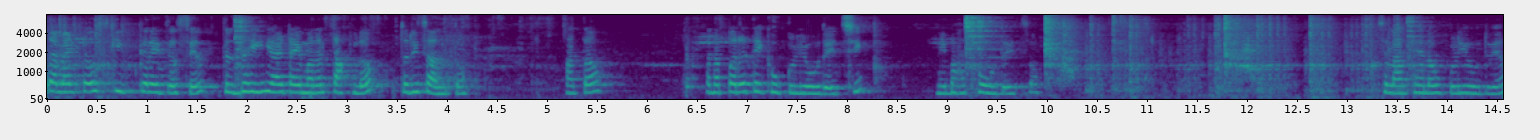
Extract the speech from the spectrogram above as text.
टमॅटो स्किप करायचं असेल तर दही ह्या टायमाला टाकलं तरी चालतं. आता मला परत एक उकळी येऊ द्यायची. आणि भात होऊ द्यायचं. चला आता ह्याला उकळी येऊ देऊया.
